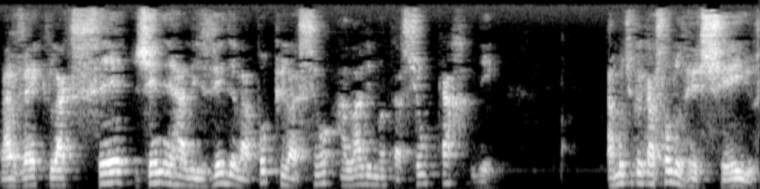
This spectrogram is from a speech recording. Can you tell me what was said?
avec l'accès généralisé de la population à l'alimentation carnée. A multiplicação dos recheios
